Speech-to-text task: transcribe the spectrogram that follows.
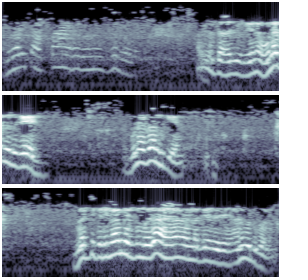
அது வரைக்கும் அப்பாங்கிறது ஒன்று இல்லை அது அது ஏன்னா உணர்வு இருக்கு? உணர்வு தான் முக்கியம். உணர்ச்சி கடினமாக இருக்கும்போது தான் நமக்கு அது அனுபவத்துக்கு வரும்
